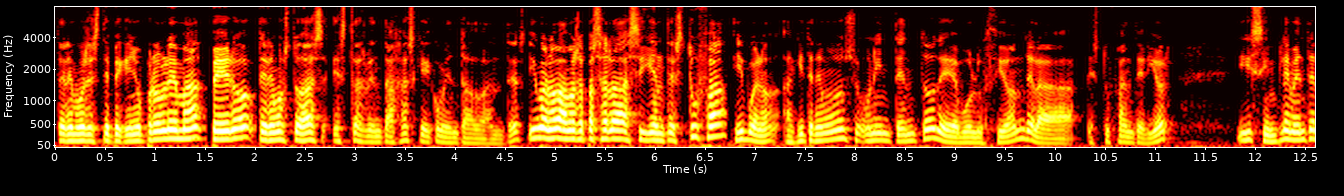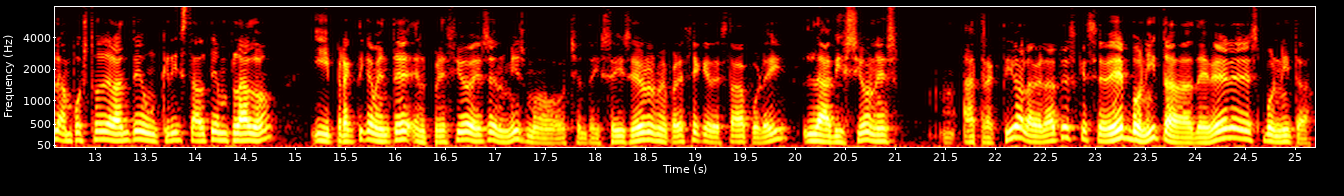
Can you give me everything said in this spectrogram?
tenemos este pequeño problema, pero tenemos todas estas ventajas que he comentado antes. Y bueno, vamos a pasar a la siguiente estufa. Y bueno, aquí tenemos un intento de evolución de la estufa anterior. Y simplemente le han puesto delante un cristal templado y prácticamente el precio es el mismo, 86 euros me parece que estaba por ahí. La visión es atractiva, la verdad es que se ve bonita, de ver es bonita.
